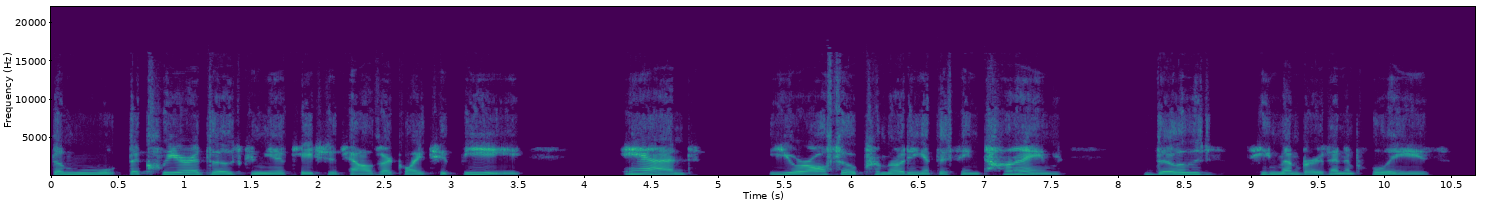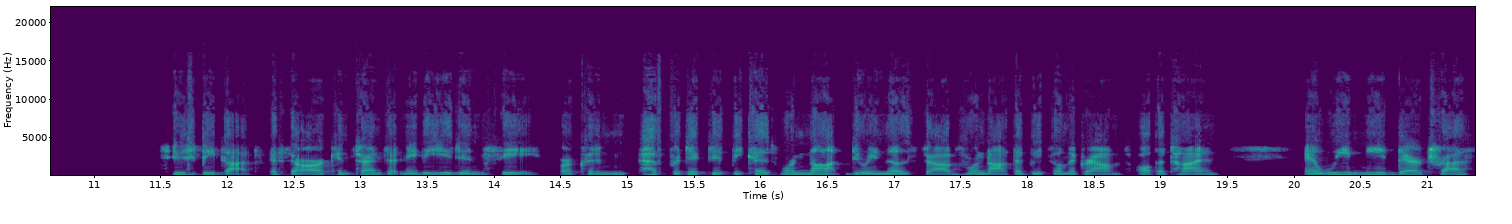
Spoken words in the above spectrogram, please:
the, the clearer those communication channels are going to be. And you're also promoting at the same time those team members and employees to speak up if there are concerns that maybe you didn't see or couldn't have predicted because we're not doing those jobs. We're not the boots on the ground all the time. And we need their trust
